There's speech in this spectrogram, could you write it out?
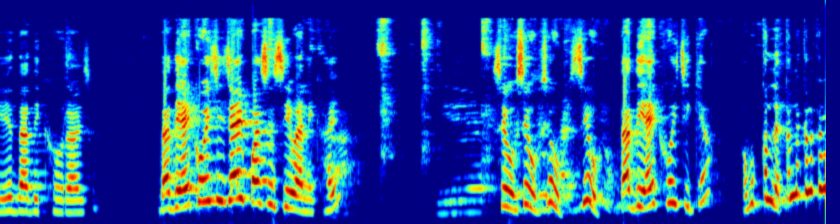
એ દાદી ખવડાવે છે. દાદી આઈ કોઈ ચીજ આવી પાસે સીવાની ખાઈ સેવ સેવ સેવ સેવ. દાદી આઈ ખોઈ છે ક્યાં હવે કલે કલે કલે કલે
